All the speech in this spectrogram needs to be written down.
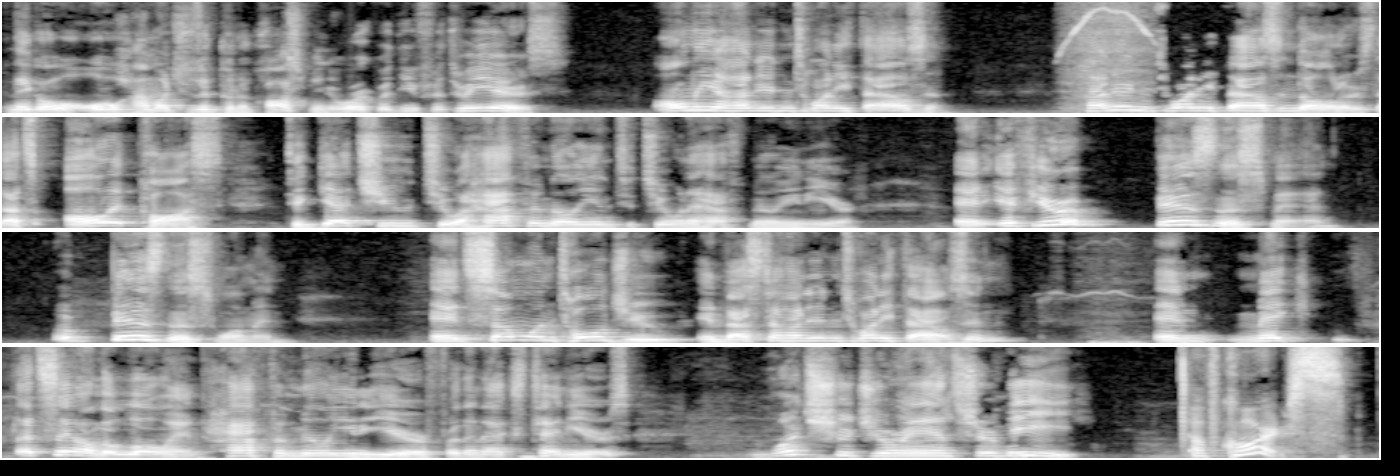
And they go, oh, how much is it going to cost me to work with you for three years? Only 120,000. $120,000. That's all it costs to get you to a half a million to two and a half million a year. And if you're a businessman or businesswoman, and someone told you invest 120,000 and make let's say on the low end half a million a year for the next 10 years, what should your answer be? Of course.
